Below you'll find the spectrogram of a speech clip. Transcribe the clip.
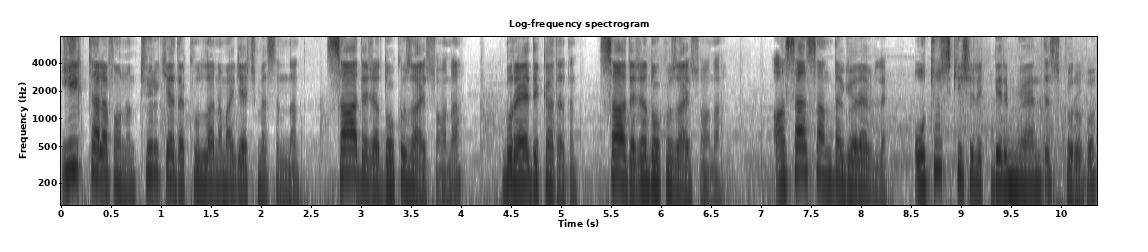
İlk telefonun Türkiye'de kullanıma geçmesinden sadece 9 ay sonra buraya dikkat edin. Sadece 9 ay sonra Aselsan'da görevli 30 kişilik bir mühendis grubu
